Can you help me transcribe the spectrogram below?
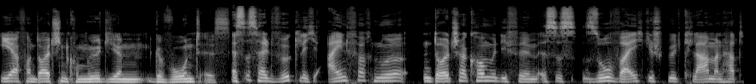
eher von deutschen Komödien gewohnt ist. Es ist halt wirklich einfach nur ein deutscher Comedy-Film. Es ist so weich gespült. Klar, man hat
